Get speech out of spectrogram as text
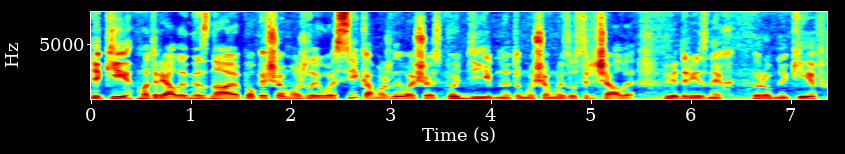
Які матеріали не знаю поки що, можливо, сік, а можливо щось подібне, тому що ми зустрічали від різних виробників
